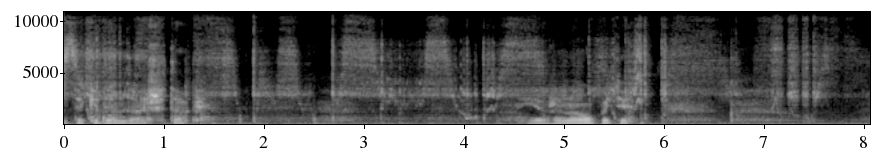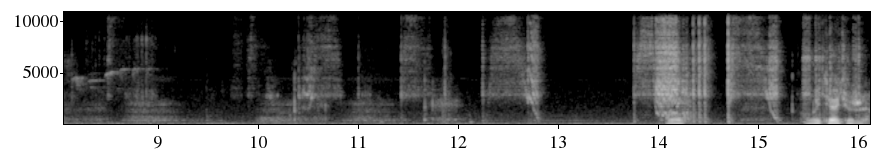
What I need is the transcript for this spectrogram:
І так ідемо далі. Так. Я вже на опиті. О, летять уже.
